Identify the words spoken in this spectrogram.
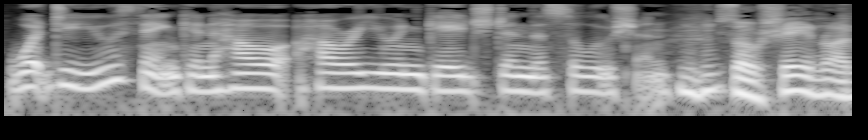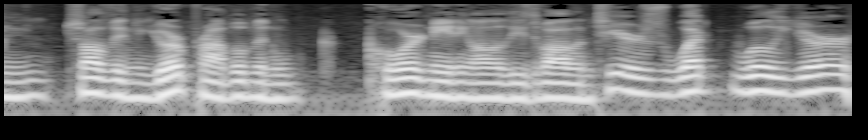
what do you think and how how are you engaged in the solution? Mm-hmm. So Shane, on solving your problem and coordinating all of these volunteers, what will your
